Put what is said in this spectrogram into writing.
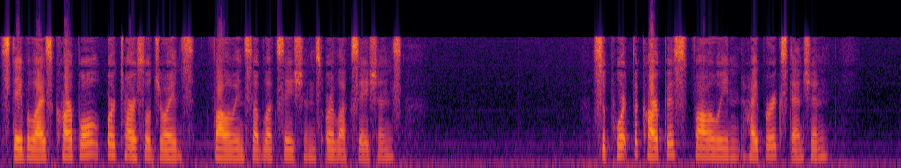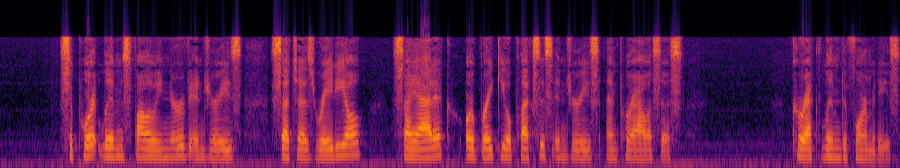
stabilize carpal or tarsal joints following subluxations or luxations, support the carpus following hyperextension, support limbs following nerve injuries such as radial, sciatic, or brachial plexus injuries and paralysis. Correct limb deformities.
